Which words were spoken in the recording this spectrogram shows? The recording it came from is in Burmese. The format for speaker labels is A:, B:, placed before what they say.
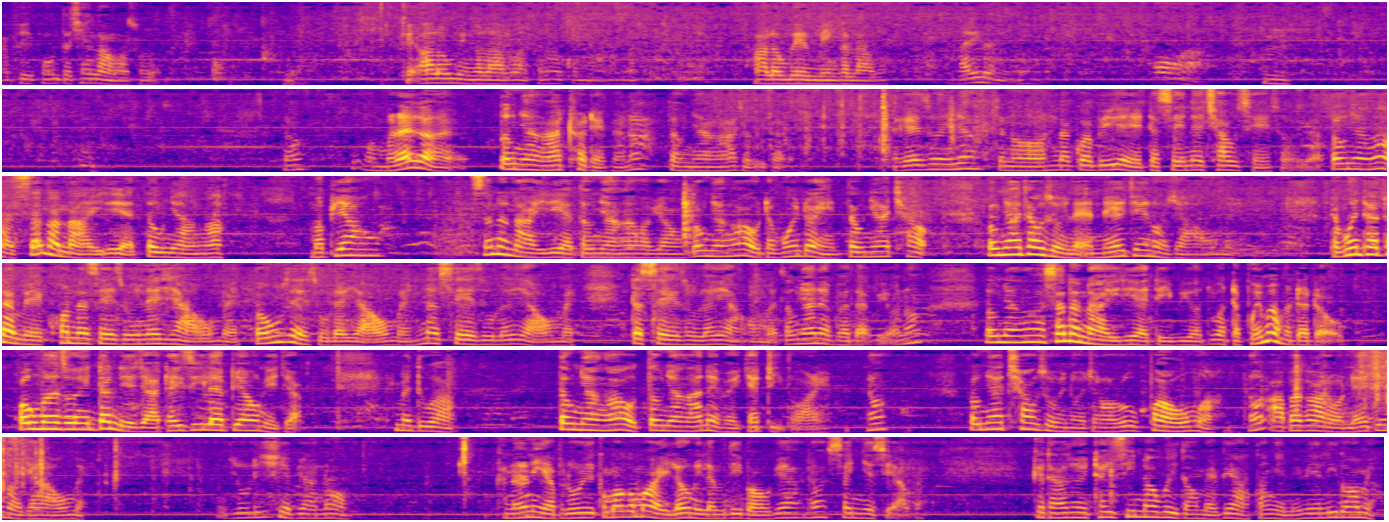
A: အဖေဖုန်းတစ်ချက်လာမှာဆိုလို့ကဲအားလုံးမင်္ဂလာပါကျွန်တော်ကိုမအောင်ပါအားလုံးပဲမင်္ဂလာပါ
B: လိုက်မယ်နော်ဟောလား
A: อืมနော်ဟိုမရက်က305ထွက်တယ်ဗျာနော်305ဆိုပြီးထွက်တယ်တကယ်ဆိုရင်ကြောင့်ကျွန်တော်နှစ်ကွက်ပေးရ30နဲ့60ဆိုပြီးတော့305က12နာရီလေးရ305မပြောင်း12နာရီလေးရ305မပြောင်း305ကိုတပွင့်တွက်ရင် 306 306ဆိုရင်လည်းအနည်းချင်းတော့ရအောင်မယ်တပွင့်ထပ်တက်မယ်80ဆိုရင်လည်းရအောင်မယ်30ဆိုလည်းရအောင်မယ်20ဆိုလည်းရအောင်မယ်10ဆိုလည်းရအောင်မယ်3နဲ့ပတ်သက်ပြီးတော့နော်305 12နာရီလေးရတီးပြီးတော့ तू ကတပွင့်မှမတက်တော့ဘူးပုံမှန်ဆိုရင်တက်နေကြထိတ်စီးလဲပြောင်းနေကြဒါပေမဲ့ तू က305ကို305နဲ့ပဲရက်တည်သွားတယ်နော်306ဆိုရင်တော့ကျွန်တော်တို့ပေါ့အောင်ပါနော်အာဘက်ကတော့အနည်းချင်းတော့ရအောင်မယ်လူလေးရှေ့ပြနော် ခဏနေရဘလို့တွေကမောက်ကမကြီးလုံနေလည်းမသိပါဘူးဗျာနော်စိတ်ညစ်စရာပဲကဲဒါဆိုရင်ထိုက်စီနောက်ဝိတ်သွားမယ်ဗျာတန်းငယ်မြင်မြင်လေးသွားမယ်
